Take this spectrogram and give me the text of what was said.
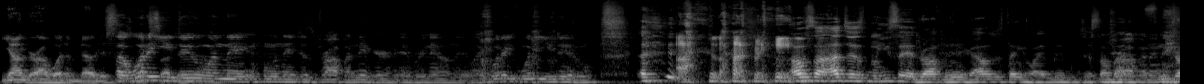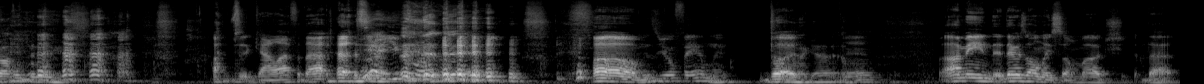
younger I wouldn't have noticed. So as what much do you do now. when they when they just drop a nigger every now and then? Like what do you, what do you do? I, I mean, I'm sorry. I just when you said dropping nigga, I was just thinking like just somebody Dropping a nigga. dropping a nigga. I'm just, can I laugh at that? yeah, you can. um, This is your family. but oh my god. Yeah. I mean, there's only so much that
